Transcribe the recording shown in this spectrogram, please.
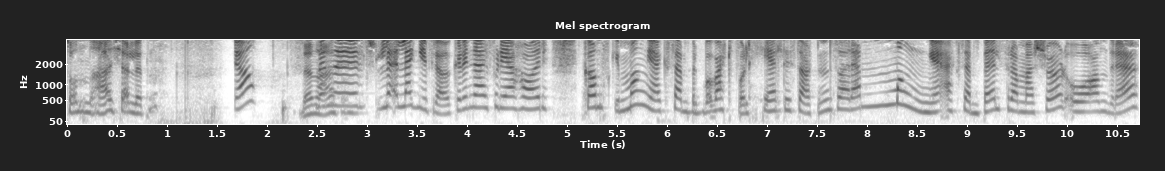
sånn er kjærligheten. Ja. Den Men sånn. eh, le- legg ifra dere den der, fordi jeg har ganske mange eksempel på, i hvert fall helt i starten, så har jeg mange eksempel fra meg sjøl og andre,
